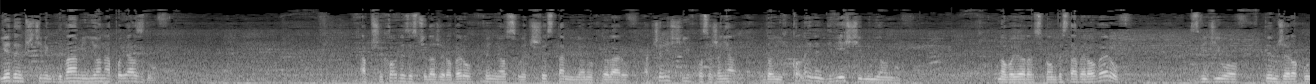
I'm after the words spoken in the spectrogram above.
1,2 miliona pojazdów, a przychody ze sprzedaży rowerów wyniosły 300 milionów dolarów, a części wyposażenia do nich kolejne 200 milionów. Nowojorską wystawę rowerów zwiedziło w tymże roku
